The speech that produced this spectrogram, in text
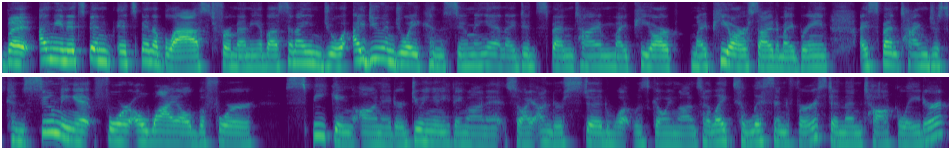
But I mean, it's been it's been a blast for many of us, and I enjoy I do enjoy consuming it. And I did spend time my PR my PR side of my brain. I spent time just consuming it for a while before speaking on it or doing anything on it so i understood what was going on so i like to listen first and then talk later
